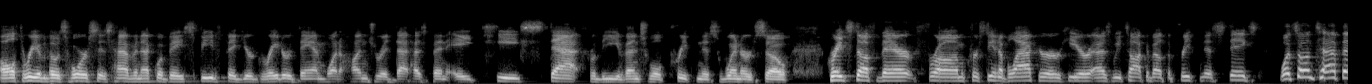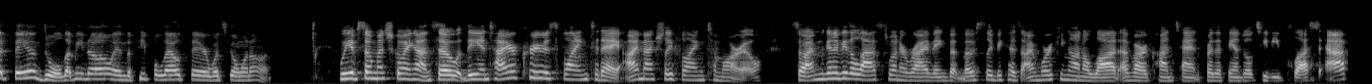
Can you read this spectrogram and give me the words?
All three of those horses have an Equibase speed figure greater than 100. That has been a key stat for the eventual Preakness winner. So great stuff there from Christina Blacker here as we talk about the Preakness Stakes. What's on tap at FanDuel? Let me know and the people out there what's going on. We have so much going on. So the entire crew is flying today. I'm actually flying tomorrow. So I'm going to be the last one arriving, but mostly because I'm working on a lot of our content for the FanDuel TV Plus app.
